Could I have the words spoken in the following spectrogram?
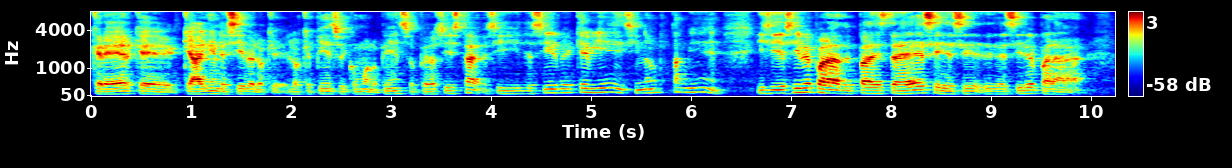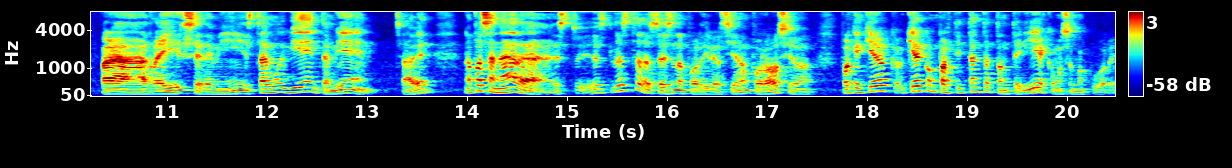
creer que, que a alguien le sirve lo que, lo que pienso y cómo lo pienso, pero si, está, si le sirve, qué bien, y si no, también. Y si le sirve para, para distraerse y le sirve para, para reírse de mí, está muy bien también, ¿sabe? No pasa nada, esto, esto lo estoy haciendo por diversión, por ocio, porque quiero, quiero compartir tanta tontería como se me ocurre.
